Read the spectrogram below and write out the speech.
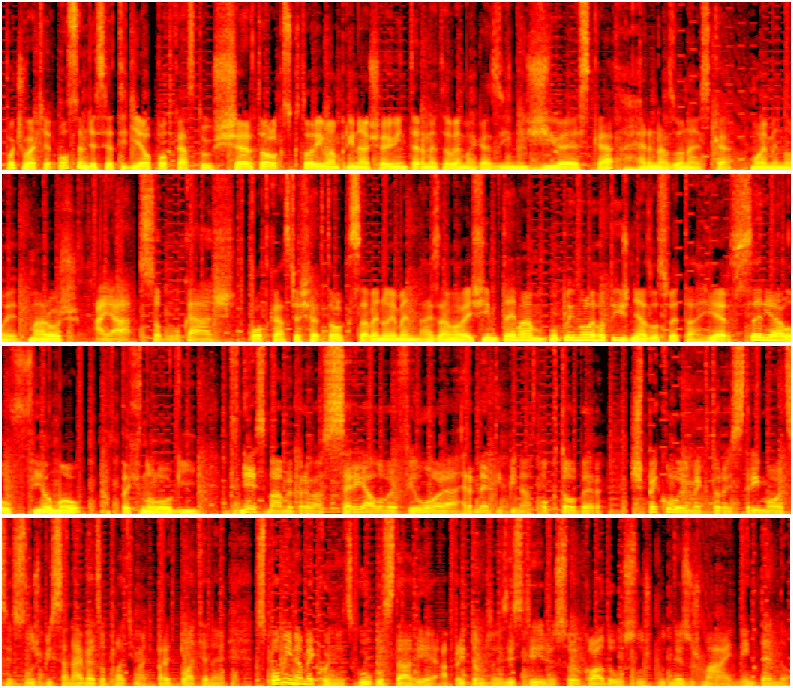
Počúvate 80. diel podcastu Share Talks, ktorý vám prinášajú internetové magazíny Živé.sk a Herná zona.sk. Moje meno je Maroš. A ja som Lukáš. V podcaste Share Talks sa venujeme najzaujímavejším témam uplynulého týždňa zo sveta hier, seriálov, filmov a technológií. Dnes máme pre vás seriálové, filmové a herné typy na október. Špekulujeme, ktoré streamovacie služby sa najviac oplatí mať predplatené. Spomíname koniec Google Stádie a pritom sme zistili, že svoju kladovú službu dnes už má aj Nintendo.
